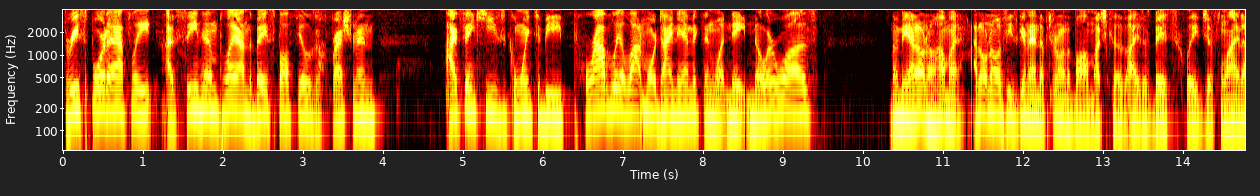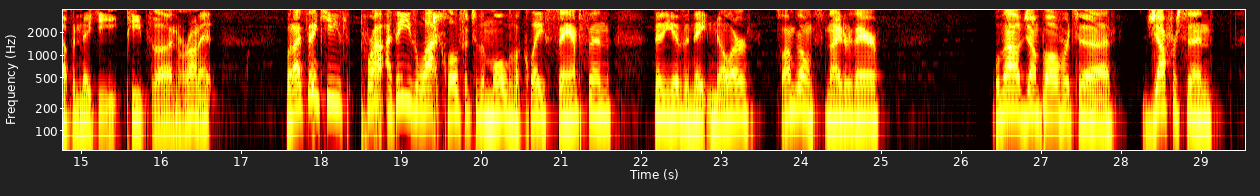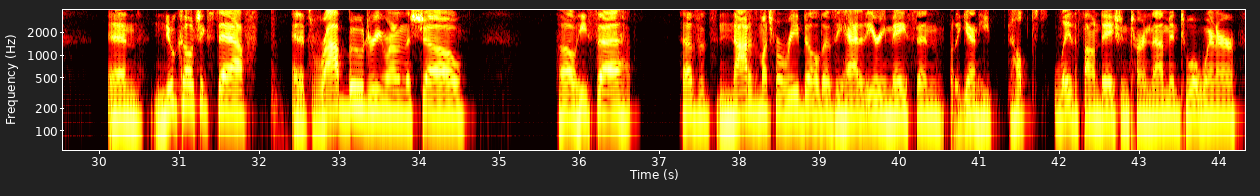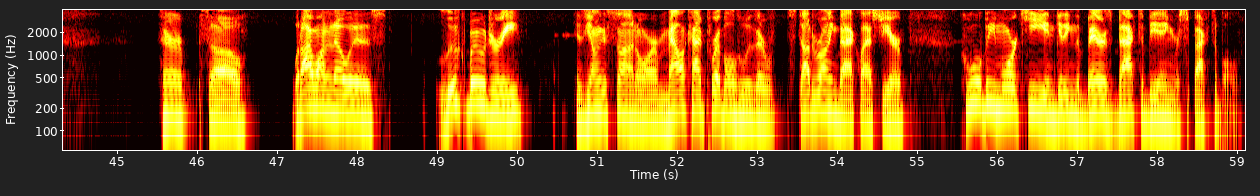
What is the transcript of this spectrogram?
three sport athlete. I've seen him play on the baseball field as a freshman. I think he's going to be probably a lot more dynamic than what Nate Miller was. I mean, I don't know how much. I don't know if he's going to end up throwing the ball much because I just basically just line up and make you eat pizza and run it. But I think he's pro- I think he's a lot closer to the mold of a Clay Sampson than he is a Nate Miller. So I'm going Snyder there. We'll now jump over to Jefferson and new coaching staff, and it's Rob Boudry running the show. Oh, he said as it's not as much of a rebuild as he had at Erie Mason, but again, he helped lay the foundation, turn them into a winner. Her, so, what I want to know is Luke Boudry, his youngest son, or Malachi Pribble, who was their stud running back last year, who will be more key in getting the Bears back to being respectable?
